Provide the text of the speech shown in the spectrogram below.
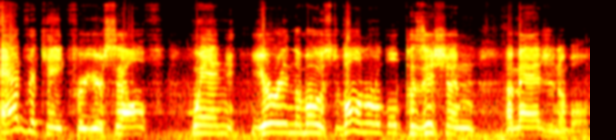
advocate for yourself when you're in the most vulnerable position imaginable.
